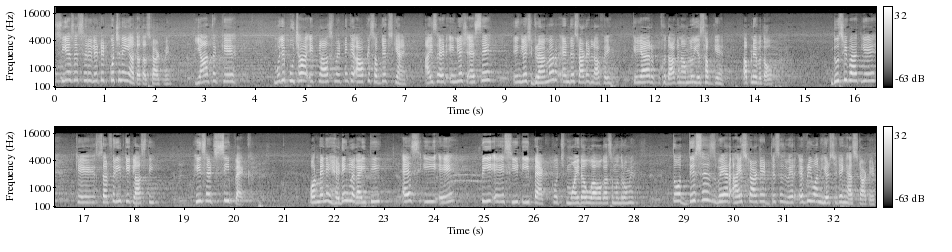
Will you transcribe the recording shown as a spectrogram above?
सी से रिलेटेड कुछ नहीं आता था स्टार्ट में। यहाँ तक कि मुझे पूछा एक क्लासमेट ने कि आपके सब्जेक्ट्स क्या हैं? आई सेड इंग्लिश ऐसे English grammar and they started laughing कि यार, खुदा का नाम लो, ये सब के हैं। अपने बताओ। दूसरी बात ये कि सरफरीद की क्लास थी। ही सेट सी पैक और मैंने हेडिंग लगाई थी S E A P A C T pack कुछ मुआदा हुआ होगा समुद्रों में। So this is where I started, this is where everyone here sitting has started.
